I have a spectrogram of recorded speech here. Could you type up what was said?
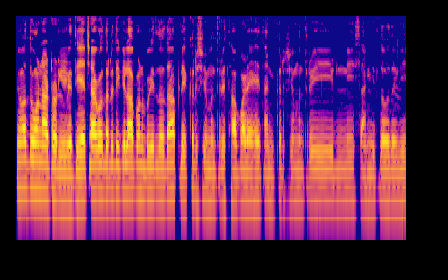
किंवा दोन आठवडे लागतील. याच्या अगोदर देखील आपण बघितलं होतं आपले कृषी मंत्री थापाडे आहेत आणि कृषी मंत्रींनी सांगितलं होतं की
